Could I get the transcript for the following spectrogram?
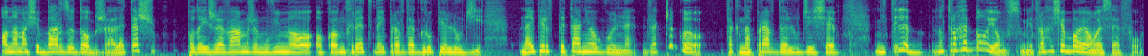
ona ma się bardzo dobrze, ale też podejrzewam, że mówimy o, o konkretnej, prawda, grupie ludzi. Najpierw pytanie ogólne. Dlaczego tak naprawdę ludzie się nie tyle, no trochę boją w sumie, trochę się boją SF-u.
